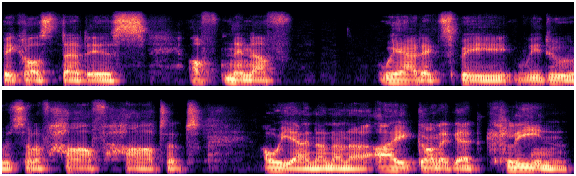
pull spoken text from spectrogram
because that is often enough. We addicts we we do sort of half-hearted. Oh yeah, no, no, no. I gonna get clean,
